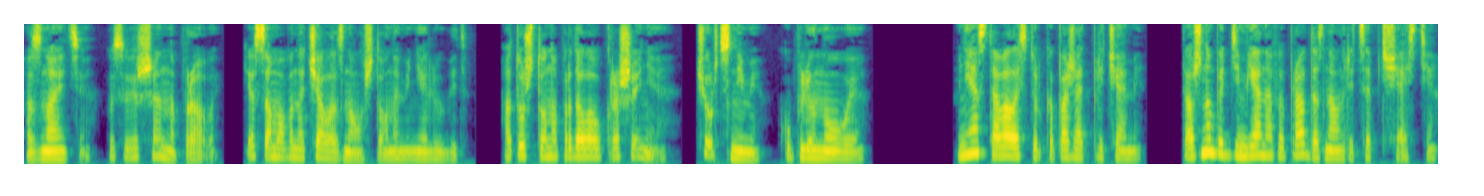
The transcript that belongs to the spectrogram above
А знаете, вы совершенно правы. Я с самого начала знал, что она меня любит. А то, что она продала украшения, черт с ними, куплю новые. Мне оставалось только пожать плечами. Должно быть, Демьянов и правда знал рецепт счастья.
